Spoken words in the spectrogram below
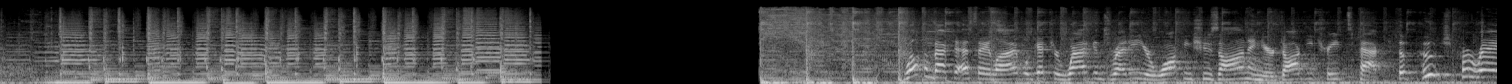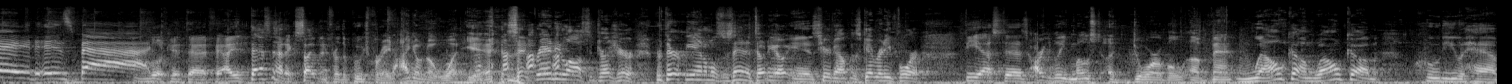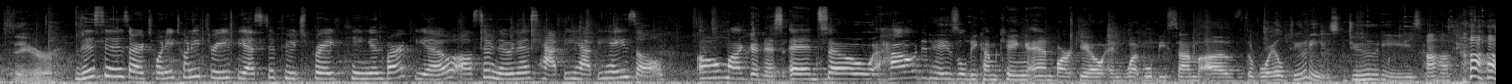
Welcome back to SA Live. We'll get your wagons ready, your walking shoes on, and your doggy treats packed. The Pooch Parade is back. Look at that. I, that's not excitement for the Pooch Parade. I don't know what is. and Randy Lawson, treasurer for Therapy Animals of San Antonio, is here to help us get ready for Fiesta's arguably most adorable event. Welcome, welcome. Who do you have there? This is our 2023 Fiesta Pooch Parade King and Barkio, also known as Happy Happy Hazel. Oh my goodness. And so, how did Hazel become King and Barkio, and what will be some of the royal duties? Duties, haha.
